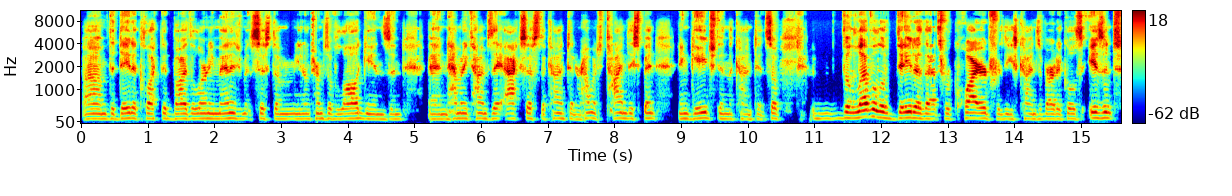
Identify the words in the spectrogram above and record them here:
um, the data collected by the learning management system you know in terms of logins and and how many times they access the content or how much time they spent engaged in the content. So the level of data that's required for these kinds of articles isn't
